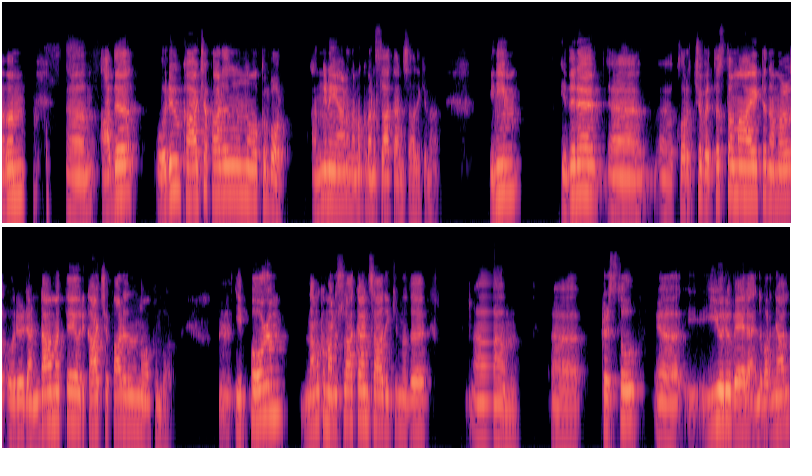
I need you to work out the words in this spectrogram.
അപ്പം അത് ഒരു കാഴ്ചപ്പാടിൽ നിന്ന് നോക്കുമ്പോൾ അങ്ങനെയാണ് നമുക്ക് മനസ്സിലാക്കാൻ സാധിക്കുന്നത്. ഇനിയും ഇതിന് കുറച്ച് വ്യത്യസ്തമായിട്ട് നമ്മൾ ഒരു രണ്ടാമത്തെ ഒരു കാഴ്ചപ്പാടിൽ നിന്ന് നോക്കുമ്പോൾ ഇപ്പോഴും നമുക്ക് മനസ്സിലാക്കാൻ സാധിക്കുന്നത് ക്രിസ്തു ഈ ഒരു വേല എന്ന് പറഞ്ഞാൽ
